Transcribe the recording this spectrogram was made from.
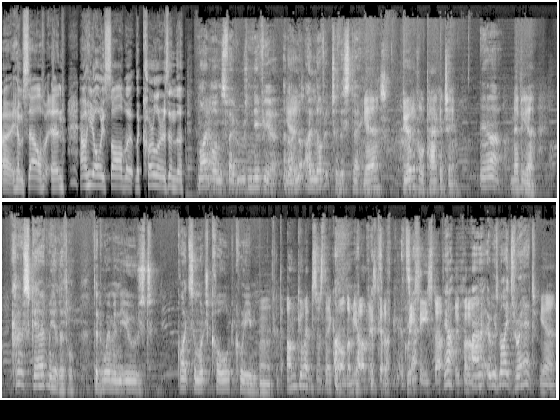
uh, himself, and how he always saw the, the curlers and the My mom's favourite was Nivea, and I, lo- I love it to this day. Yes, beautiful packaging. Yeah. Nivea. kind of scared me a little that women used quite so much cold cream. Hmm. The unguents, as they call them, you know, this kind of greasy stuff Yeah, that they put on. and it was my dread yeah.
